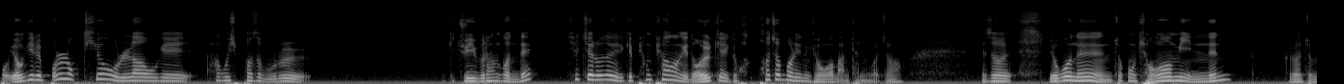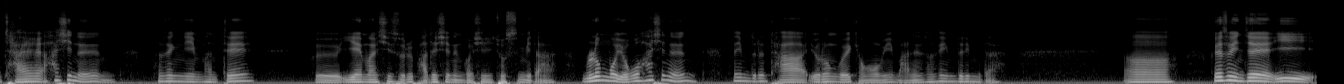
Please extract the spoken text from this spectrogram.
뽀- 여기를 볼록 튀어 올라오게 하고 싶어서 물을 이렇게 주입을 한 건데 실제로는 이렇게 평평하게 넓게 이렇게 확 퍼져버리는 경우가 많다는 거죠. 그래서 요거는 조금 경험이 있는 그런 좀 잘 하시는 선생님한테 그 EMR 시술을 받으시는 것이 좋습니다. 물론 뭐 요거 하시는 선생님들은 다 요런 거에 경험이 많은 선생님들입니다. 어, 그래서 이제 이,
